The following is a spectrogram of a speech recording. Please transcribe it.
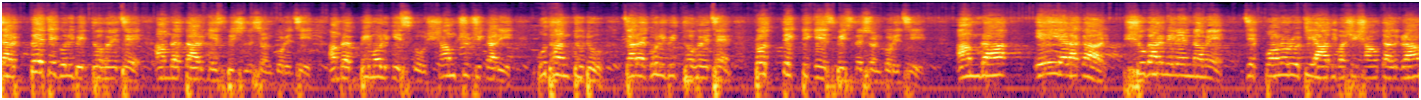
যার পেটে গুলিবিদ্ধ হয়েছে, আমরা তার কেস বিশ্লেষণ করেছি। আমরা বিমল কিসকু, শামসু শিকারী, বুধান টুডু, যারা গুলিবিদ্ধ হয়েছেন প্রত্যেকটি কেস বিশ্লেষণ করেছি। আমরা এই এলাকার সুগার মিলের নামে যে পনেরোটি আদিবাসী সাঁওতাল গ্রাম,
